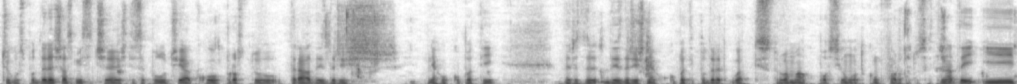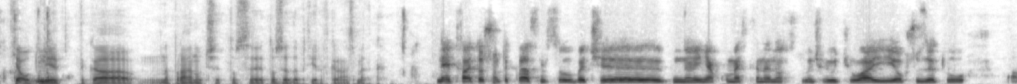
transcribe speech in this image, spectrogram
че го споделяш. Аз мисля, че ще се получи, ако просто трябва да издържиш няколко пъти, да, да издържиш няколко пъти подред, когато ти се струва малко по-силно от комфорт от светлината и, тялото ни е така направено, че то се, то се адаптира в крайна сметка. Не, това е точно така. Смисъл, вече нали, няколко месеца не нося слънчеви очила и общо взето а,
